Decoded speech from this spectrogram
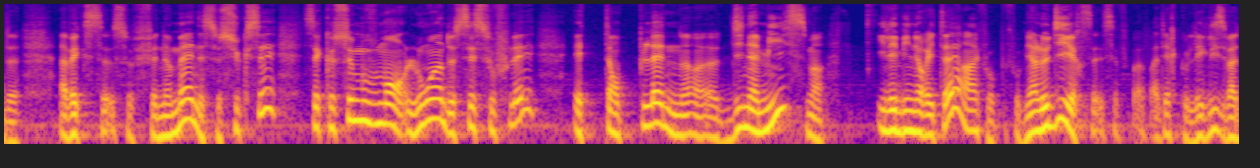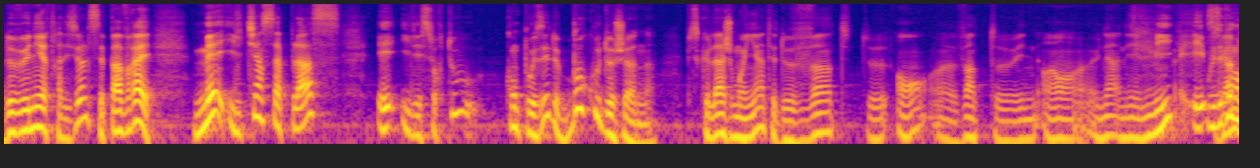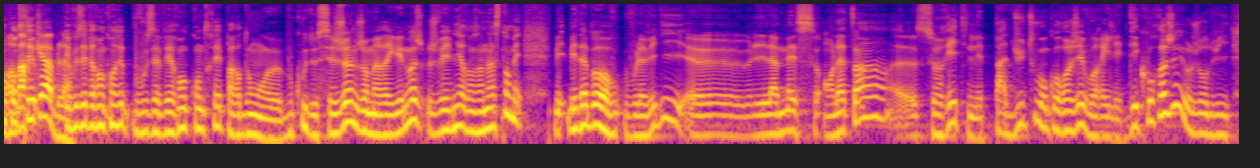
avec ce, phénomène et ce succès, c'est que ce mouvement, loin de s'essouffler, est en plein euh, dynamisme il est minoritaire, hein, il faut, bien le dire. C'est pas dire que l'Église va devenir traditionnelle, c'est pas vrai. Mais il tient sa place et il est surtout composé de beaucoup de jeunes, puisque l'âge moyen était de 20 ans, 21 euh, une année et demie. Et vous avez rencontré, et vous avez rencontré, vous avez rencontré pardon, euh, beaucoup de ces jeunes, Jean-Marie Guénois. Je vais y venir dans un instant, mais, mais, mais d'abord, vous, l'avez dit, euh, la messe en latin, ce rite, il n'est pas du tout encouragé, voire il est découragé aujourd'hui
